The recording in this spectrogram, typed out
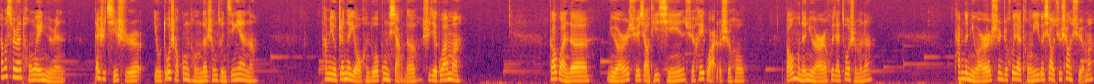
她们虽然同为女人，但是其实有多少共同的生存经验呢？她们又真的有很多共享的世界观吗？高管的女儿学小提琴、学黑管的时候，保姆的女儿会在做什么呢？他们的女儿甚至会在同一个校区上学吗？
